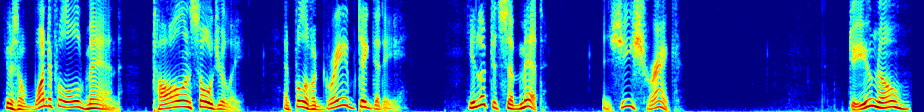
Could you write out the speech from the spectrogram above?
He was a wonderful old man, tall and soldierly, and full of a grave dignity. He looked at Submit, and she shrank. Do you know,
